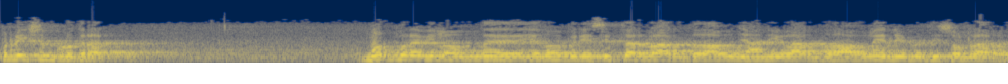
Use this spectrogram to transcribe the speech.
ப்ரொடிக்ஷன் கொடுக்குறாரு. முற்புறவில வந்து ஏதோ பெரிய சித்தர்களா இருந்ததாகவும் ஞானிகளா இருந்ததாகவும் என்னை பத்தி சொல்றாரு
